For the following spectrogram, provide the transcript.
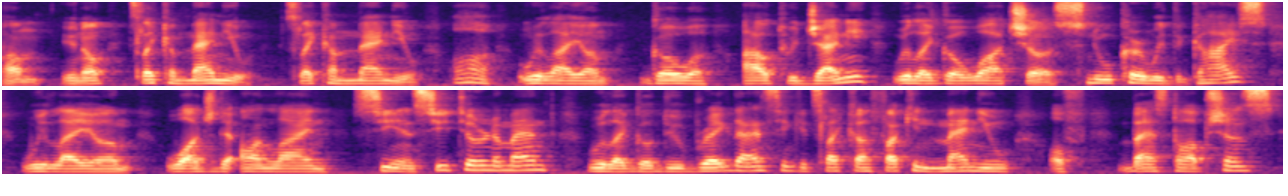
um, you know it's like a menu. It's like a menu. Oh will i um go uh, out with jenny? Will i go watch uh, snooker with the guys? Will i um watch the online cnc tournament? Will i go do breakdancing? It's like a fucking menu of best options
